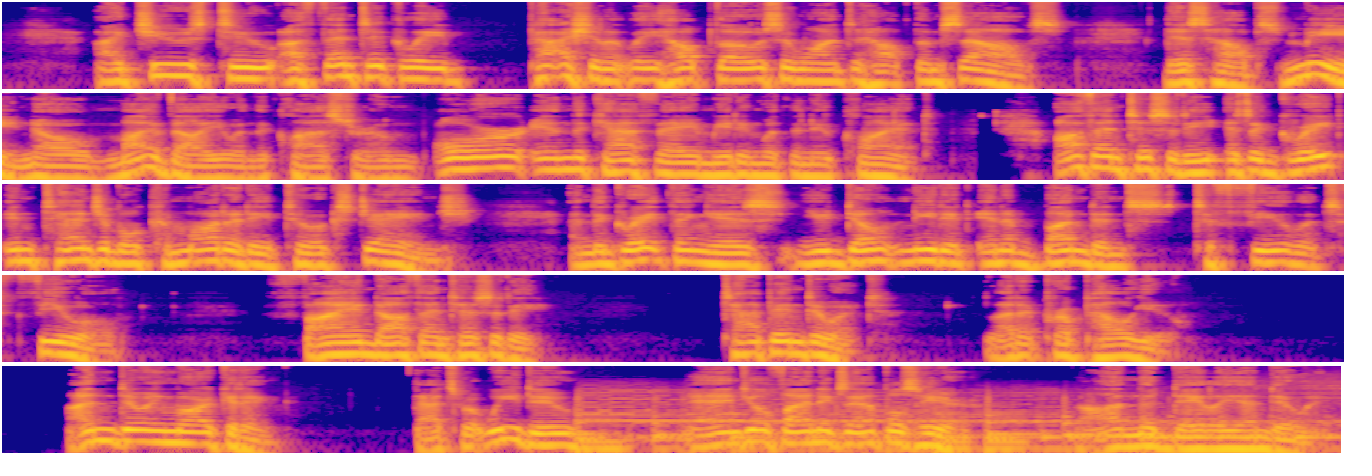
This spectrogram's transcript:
I choose to authentically, passionately help those who want to help themselves. This helps me know my value in the classroom or in the cafe meeting with a new client. Authenticity is a great intangible commodity to exchange. And the great thing is, you don't need it in abundance to feel its fuel. Find authenticity. Tap into it. Let it propel you. Undoing marketing. That's what we do. And you'll find examples here on the Daily Undoing.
